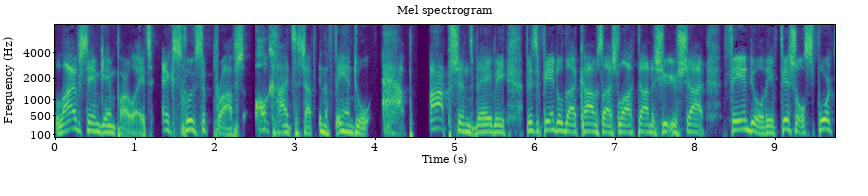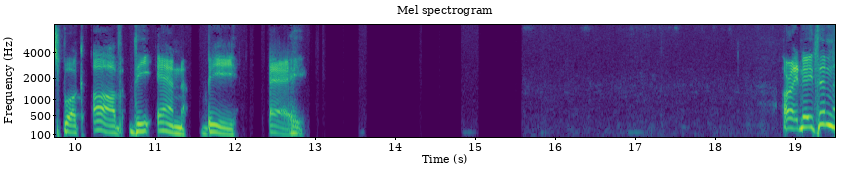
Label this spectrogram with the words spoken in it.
live same game parlays, exclusive props, all kinds of stuff in the FanDuel app options, baby. Visit fanduel.com slash locked on to shoot your shot. Fanduel, the official sports book of the NBA. All right, Nathan,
